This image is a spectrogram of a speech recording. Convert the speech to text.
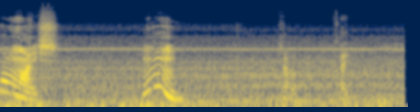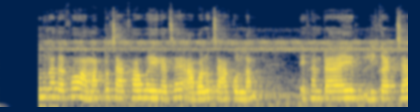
বম্মাইশ। হুম। চলো, খাই। বন্ধুরা, দেখো, আমার তো চা খাওয়া হয়ে গেছে। আবারও চা করলাম। এখানটায় লিকার চা,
